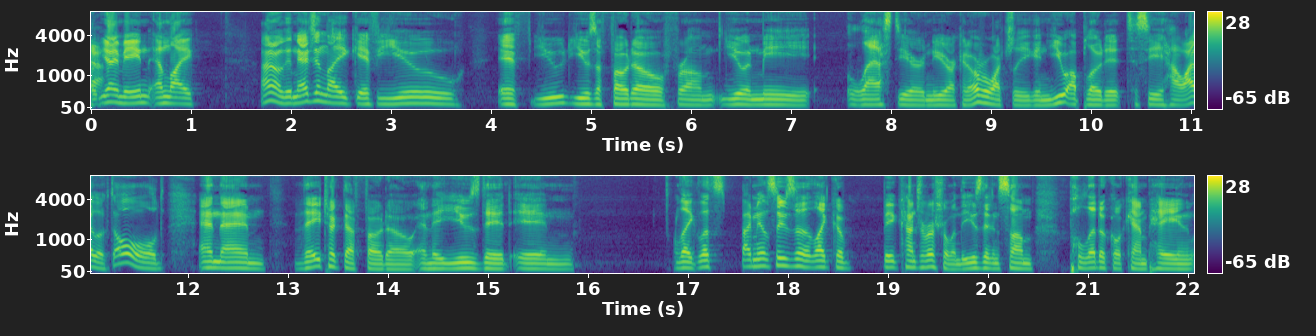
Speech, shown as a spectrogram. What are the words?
Yeah. you know what i mean? And like i don't know imagine like if you if you use a photo from you and me last year in New York and Overwatch League, and you upload it to see how I looked old, and then they took that photo and they used it in like let's I mean let's use a like a big controversial one. They used it in some political campaign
